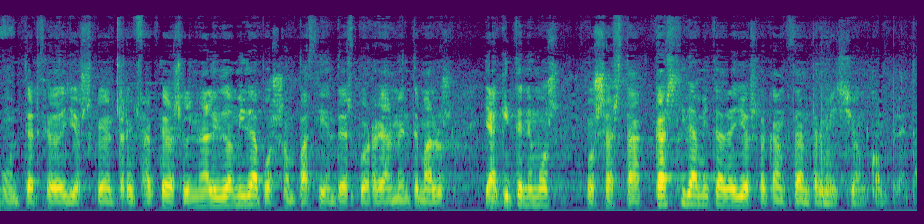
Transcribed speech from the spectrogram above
un tercio de ellos refractarios a la pues son pacientes pues realmente malos. Y aquí tenemos, pues hasta casi la mitad de ellos alcanzan remisión completa.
